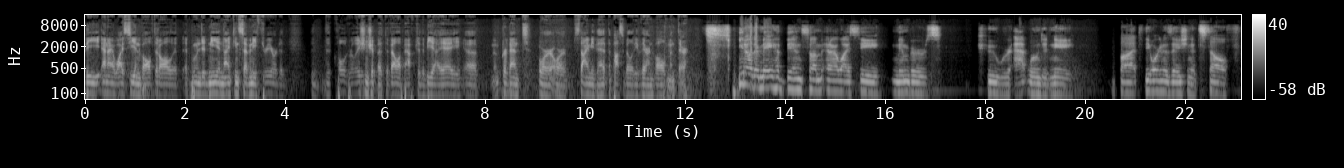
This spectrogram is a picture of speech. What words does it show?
the NIYC involved at all at, at, Wounded Knee in 1973, or did the, the cold relationship that developed after the BIA uh, prevent or, or stymie the, the possibility of their involvement there? You know, there may have been some NIYC members who were at Wounded Knee, but the organization itself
